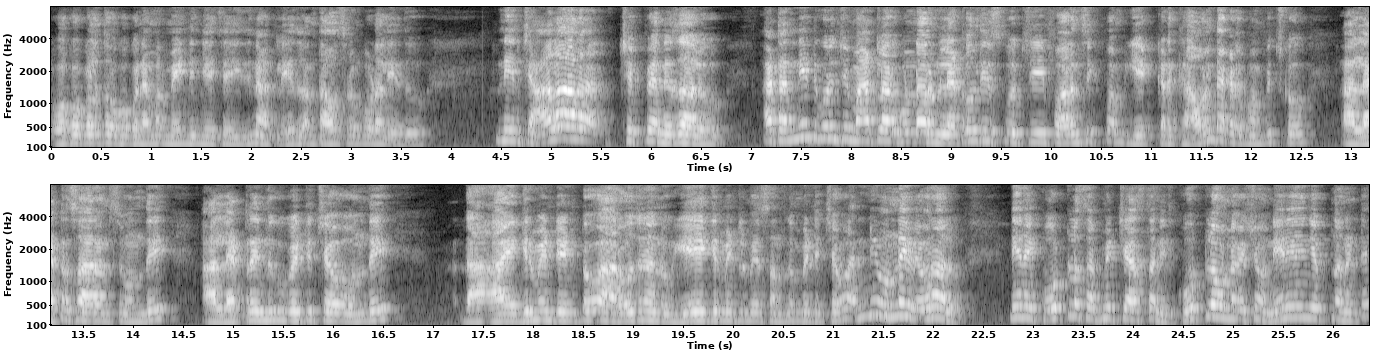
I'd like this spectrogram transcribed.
ఒక్కొక్కరితో ఒక్కొక్క నెంబర్ మెయింటైన్ చేసే ఇది నాకు లేదు అంత అవసరం కూడా లేదు. నేను చాలా చెప్పే నిజాలు. అటన్నిటి గురించి మాట్లాడకుండా రెండు లెటర్లు తీసుకొచ్చి ఫారెన్సిక్ పంపి ఎక్కడ కావాలంటే అక్కడికి పంపించుకో. ఆ లెటర్ సారాంశం ఉంది. ఆ లెటర్ ఎందుకు పెట్టించావో ఉంది. ఆ అగ్రిమెంట్ ఏంటో ఆ రోజున నువ్వు ఏ అగ్రిమెంట్ల మీద సంతకం పెట్టించావో అన్నీ ఉన్నాయి వివరాలు. నేను ఈ కోర్టులో సబ్మిట్ చేస్తాను. ఇది కోర్టులో ఉన్న విషయం. నేనేం చెప్తున్నానంటే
